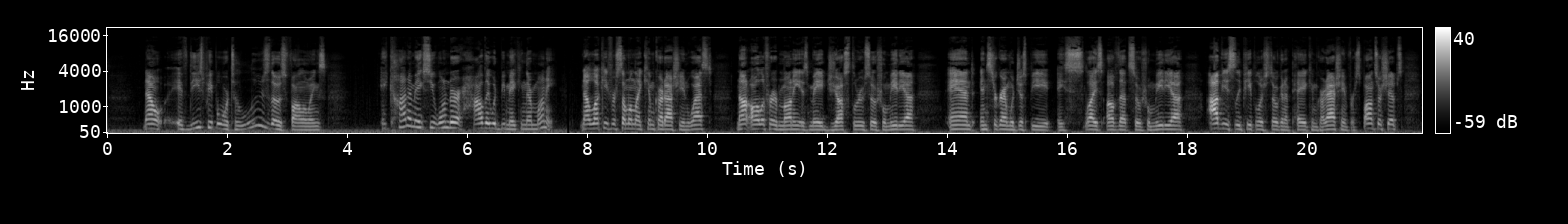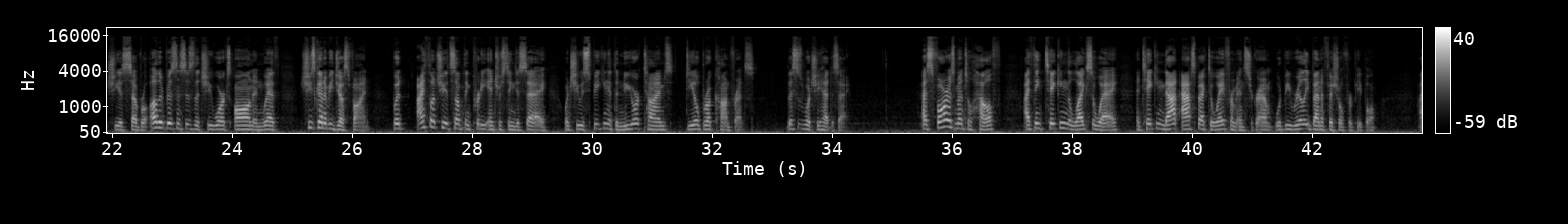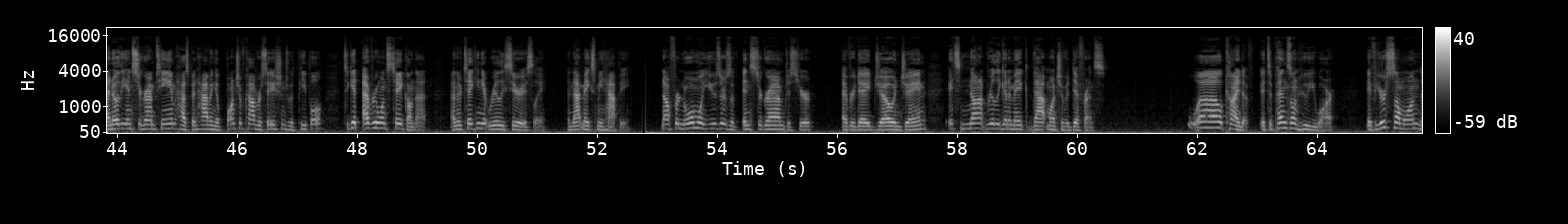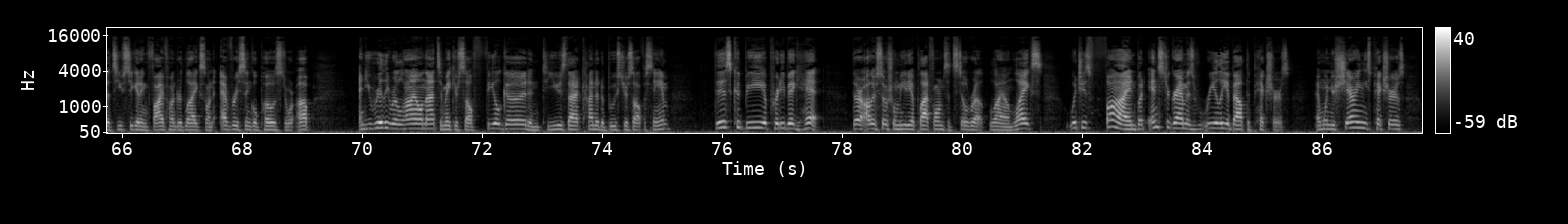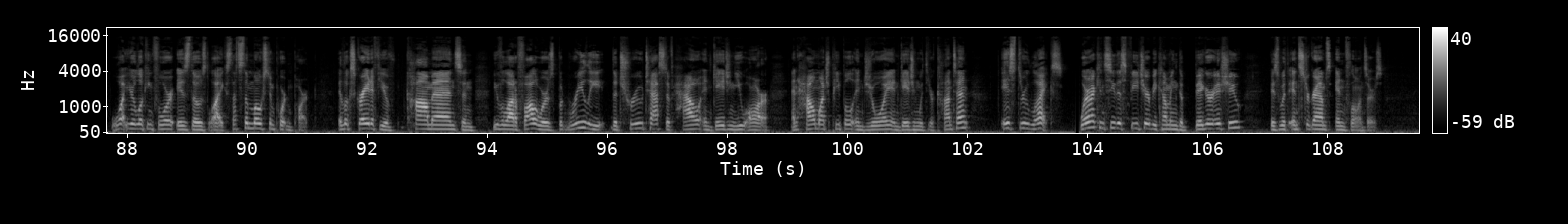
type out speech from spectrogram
Now, if these people were to lose those followings, it kind of makes you wonder how they would be making their money. Now, lucky for someone like Kim Kardashian West, not all of her money is made just through social media and Instagram would just be a slice of that social media. Obviously, people are still going to pay Kim Kardashian for sponsorships. She has several other businesses that she works on and with. She's going to be just fine. But I thought she had something pretty interesting to say when she was speaking at the New York Times DealBook conference. This is what she had to say. As far as mental health, I think taking the likes away and taking that aspect away from Instagram would be really beneficial for people. I know the Instagram team has been having a bunch of conversations with people to get everyone's take on that, and they're taking it really seriously, and that makes me happy. Now, for normal users of Instagram, just your everyday Joe and Jane, it's not really going to make that much of a difference. Well, kind of. It depends on who you are. If you're someone that's used to getting 500 likes on every single post or up, and you really rely on that to make yourself feel good and to use that kind of to boost your self esteem, this could be a pretty big hit. There are other social media platforms that still rely on likes, which is fine, but Instagram is really about the pictures. And when you're sharing these pictures, what you're looking for is those likes. That's the most important part. It looks great if you have comments and you have a lot of followers, but really the true test of how engaging you are and how much people enjoy engaging with your content is through likes. Where I can see this feature becoming the bigger issue is with Instagram's influencers.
